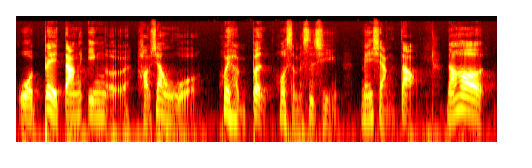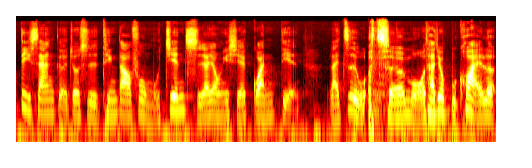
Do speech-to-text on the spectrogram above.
我被当婴儿，好像我会很笨或什么事情没想到。然后第三个就是听到父母坚持要用一些观点来自我 折磨，他就不快乐。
